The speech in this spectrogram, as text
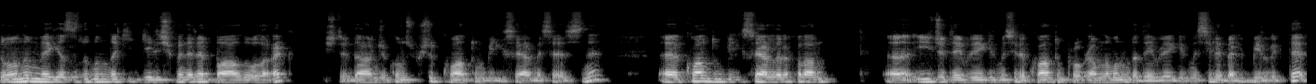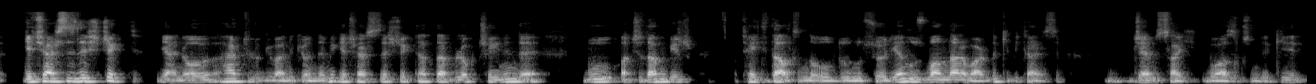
donanım ve yazılımındaki gelişmelere bağlı olarak işte daha önce konuşmuştuk kuantum bilgisayar meselesini. Kuantum bilgisayarlara falan e, iyice devreye girmesiyle, kuantum programlamanın da devreye girmesiyle birlikte geçersizleşecekti. Yani o her türlü güvenlik önlemi geçersizleşecekti. Hatta blockchain'in de bu açıdan bir tehdit altında olduğunu söyleyen uzmanlar vardı ki bir tanesi Cem Say Boğaziçi'ndeki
